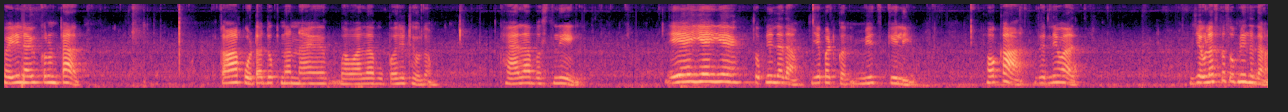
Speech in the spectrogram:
पहिली लाईक करून टाक. का पोटात दुखणार नाही? भावाला उपाशी ठेवलं. खायला बसली. ये ये ये. स्वप्नील दादा ये पटकन. मीच केली. हो का? धन्यवाद. जेवलास का स्वप्नील दादा?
